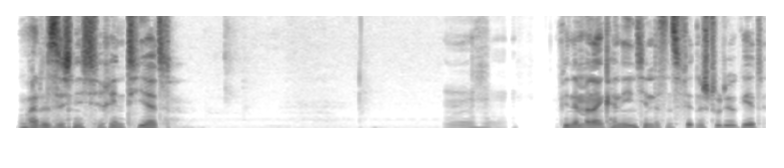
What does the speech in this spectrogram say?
Weil es sich nicht rentiert. Wie nennt man ein Kaninchen, das ins Fitnessstudio geht?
